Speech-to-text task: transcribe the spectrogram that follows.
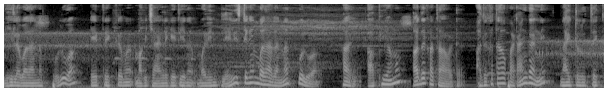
ගිහිල්ලා බලන්න පුළුවන්. ඒත් එක්කම මගේ channel එකේ තියෙන මලින් ප්ලේලිස්ට් එකෙන් බලා ගන්නත් පුළුවන්. හරි අපි යමු අද කතාවට. අද කතාව පටන් ගන්න නයිටලුත් එක්ක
